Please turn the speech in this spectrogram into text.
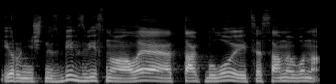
Іронічний збіг, звісно, але так було, і це саме вона.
